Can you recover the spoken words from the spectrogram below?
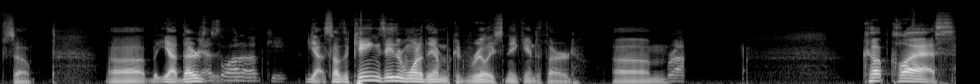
So, uh, but yeah, there's Yeah, that's a lot of upkeep. yeah. So the Kings, either one of them could really sneak into third. Um, Right. Cup class.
